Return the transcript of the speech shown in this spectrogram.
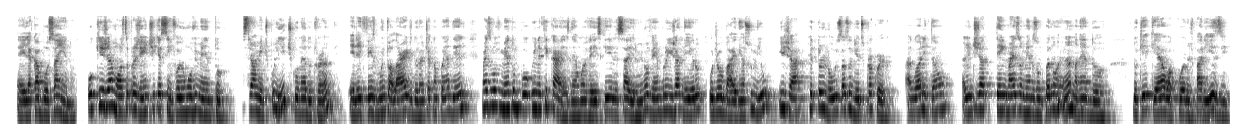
é, ele acabou saindo. O que já mostra pra gente que assim foi um movimento extremamente político, né, do Trump. Ele fez muito alarde durante a campanha dele, mas um movimento um pouco ineficaz, né? Uma vez que eles saíram em novembro, em janeiro, o Joe Biden assumiu e já retornou os Estados Unidos para o acordo. Agora então, a gente já tem mais ou menos um panorama né, do, do que, que é o Acordo de Paris e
